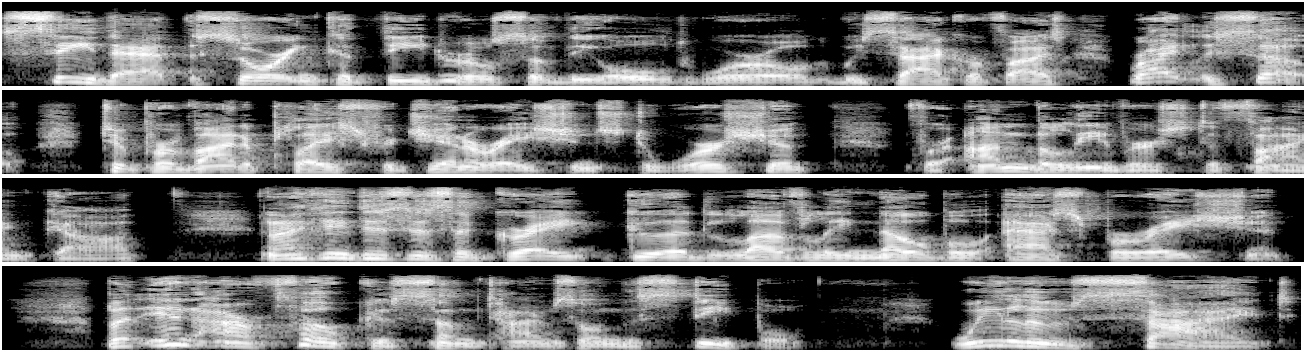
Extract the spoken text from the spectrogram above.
see that the soaring cathedrals of the old world. We sacrifice, rightly so, to provide a place for generations to worship, for unbelievers to find God. And I think this is a great, good, lovely, noble aspiration. But in our focus sometimes on the steeple, we lose sight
